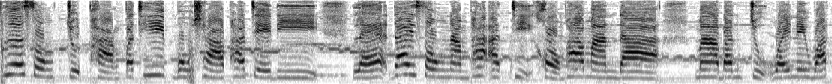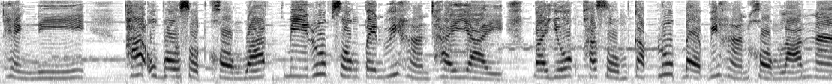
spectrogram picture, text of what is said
เพื่อทรงจุดผางประทีปบูชาพระเจดีย์และได้ทรงนำพระอัฐิของพระมารดา มาบรรจุไว้ในวัดแห่งนี้พระอุโบสถของวัดมีรูปทรงเป็นวิหารไทยใหญ่ ประยุกต์ผสมกับรูปแบบวิหารของล้านนา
